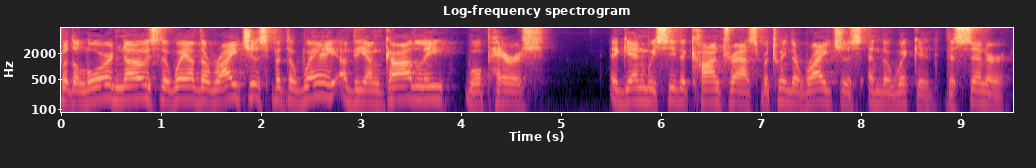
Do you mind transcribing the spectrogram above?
for the Lord knows the way of the righteous, but the way of the ungodly will perish. Again, we see the contrast between the righteous and the wicked, the sinner,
